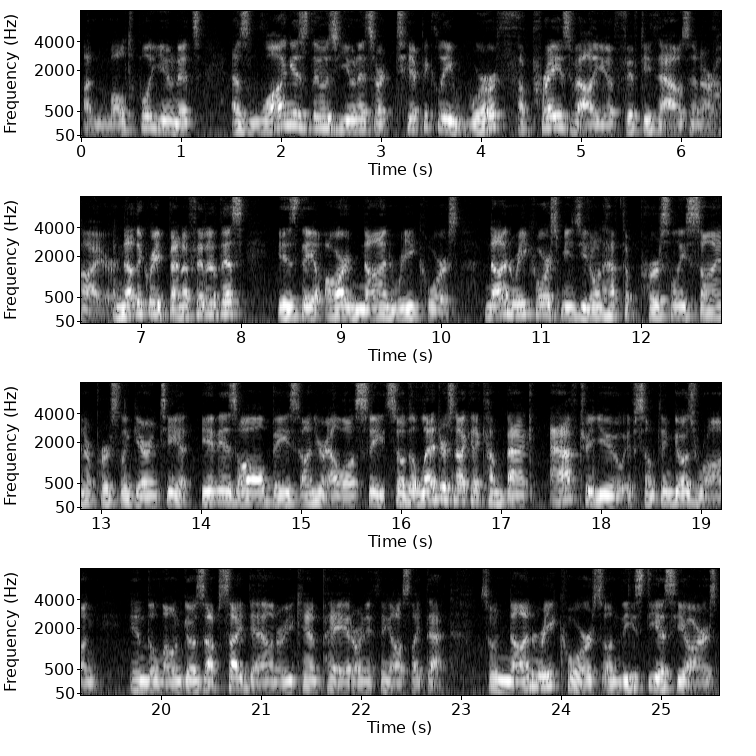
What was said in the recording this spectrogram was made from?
on multiple units. As long as those units are typically worth a appraised value of 50,000 or higher. Another great benefit of this is they are non-recourse. Non-recourse means you don't have to personally sign or personally guarantee it. It is all based on your LLC. So the lender is not going to come back after you if something goes wrong and the loan goes upside down or you can't pay it or anything else like that. So non-recourse on these DSCRs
